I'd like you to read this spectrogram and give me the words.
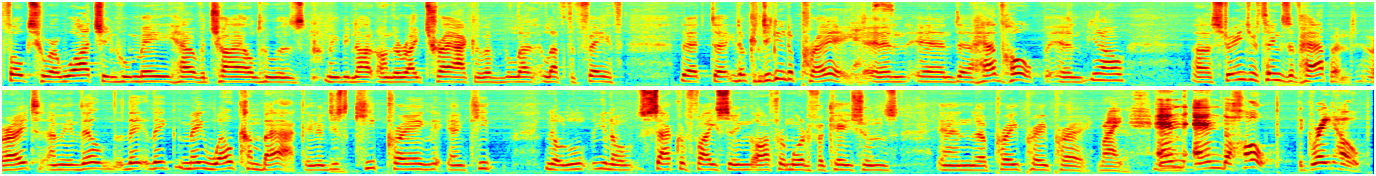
folks who are watching who may have a child who is maybe not on the right track, who have le- left the faith, that uh, you know continue to pray yes. and and uh, have hope and you know. Uh, stranger things have happened, right? I mean, they'll they, they may well come back, and you just keep praying and keep, you know, you know, sacrificing, offer mortifications, and uh, pray, pray, pray. Right, yeah. and and the hope the great hope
